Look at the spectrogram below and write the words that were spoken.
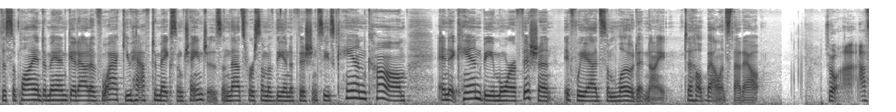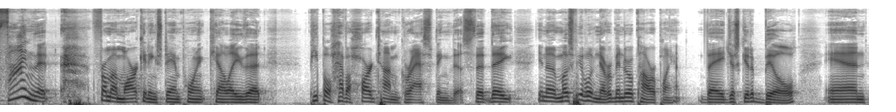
the supply and demand get out of whack, you have to make some changes. And that's where some of the inefficiencies can come. And it can be more efficient if we add some load at night to help balance that out. So I find that from a marketing standpoint, Kelli, that people have a hard time grasping this. That they, you know, most people have never been to a power plant. They just get a bill, and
